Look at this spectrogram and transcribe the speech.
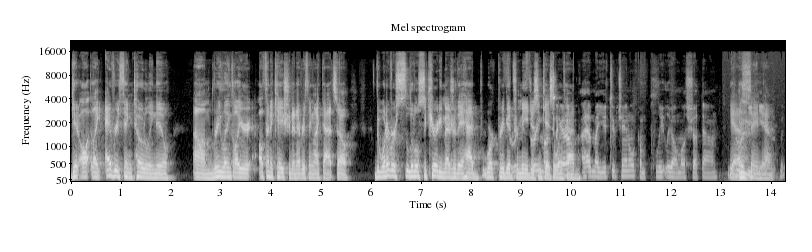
get all like everything totally new, um, relink all your authentication and everything like that. So the whatever little security measure they had worked pretty good for me, just in case it months would have had. I had my YouTube channel completely almost shut down. Yeah, through that's a same. Yeah. VPN,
